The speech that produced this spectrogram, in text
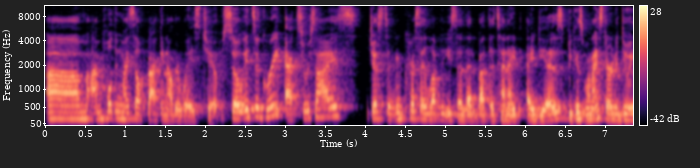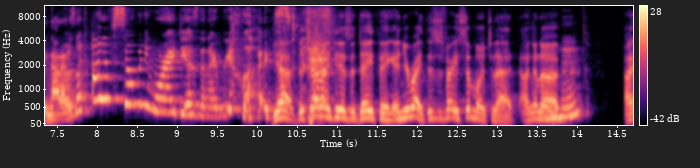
um, I'm holding myself back in other ways too. So it's a great exercise. Just, and Chris, I love that you said that about the 10 i- ideas because when I started doing that, I was like, I have so many more ideas than I realized. Yeah, the 10 Yeah. ideas a day thing. And you're right. This is very similar to that. I'm going to, Mm-hmm. I,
